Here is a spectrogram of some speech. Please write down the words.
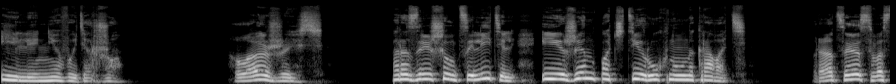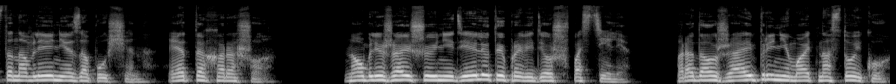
Или не выдержу. «Ложись», разрешил целитель, и Жен почти рухнул на кровать. Процесс восстановления запущен. Это хорошо. Но ближайшую неделю ты проведешь в постели. Продолжай принимать настойку.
